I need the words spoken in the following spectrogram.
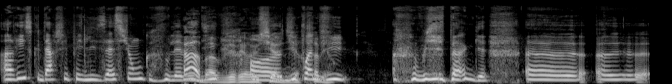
un risque d'archipélisation, comme vous l'avez ah, dit, bah vous avez réussi à du dire, point de bien. vue. oui, dingue. Euh, euh,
